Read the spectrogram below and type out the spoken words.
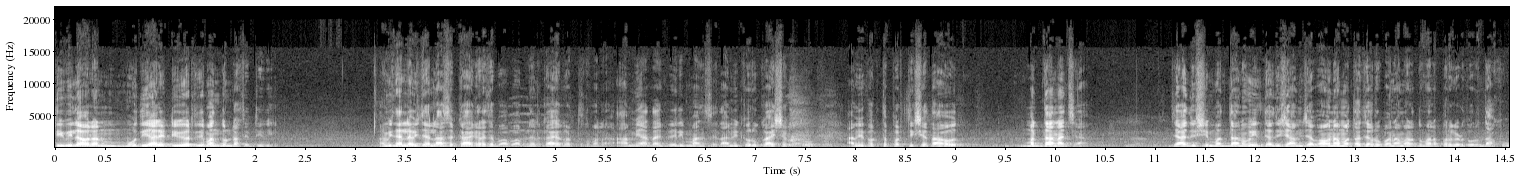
टी व्ही लावला मोदी आले टी व्हीवरती बंद करून टाकते टी व्ही आम्ही त्यांना विचारलं असं काय करायचं बाबा आपल्याला काय करतं तुम्हाला? आम्ही आता गरीब माणसं आहेत आम्ही करू काय शकतो? आम्ही फक्त प्रतीक्षेत आहोत मतदानाच्या. ज्या दिवशी मतदान होईल त्या दिवशी आमच्या भावना मताच्या रूपाने आम्हाला तुम्हाला प्रगट करून दाखवू.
